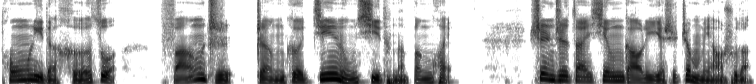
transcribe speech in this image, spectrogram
通力的合作，防止整个金融系统的崩溃。甚至在新闻稿里也是这么描述的：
